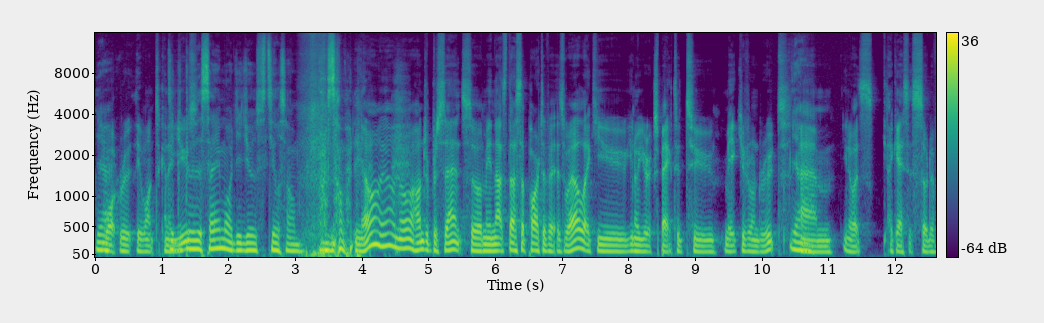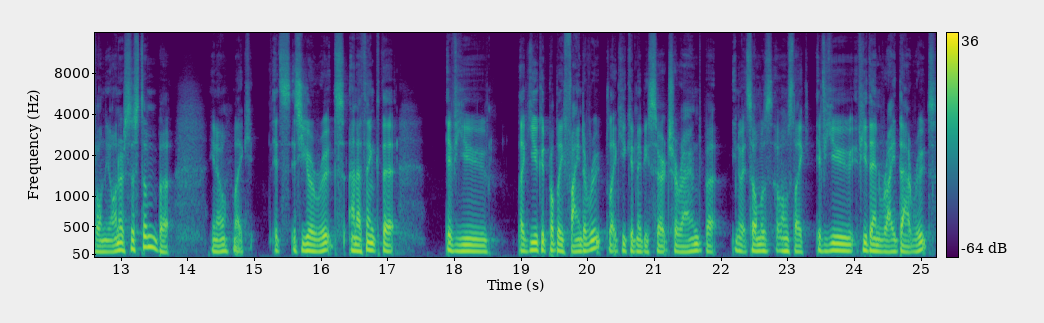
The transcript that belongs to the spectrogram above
yeah. what route they want to kind of Did you use. do the same, or did you steal some from somebody? No, no, no, hundred percent. So I mean, that's that's a part of it as well. Like you, you know, you're expected to make your own route. Yeah. Um, you know, it's I guess it's sort of on the honor system, but you know, like it's it's your route, and I think that if you like, you could probably find a route. Like you could maybe search around, but you know, it's almost almost like if you if you then ride that route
